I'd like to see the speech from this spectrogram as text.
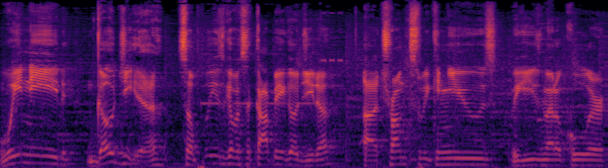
we need Gogeta, so please give us a copy of Gogeta. Uh, Trunks we can use, we can use Metal Cooler,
